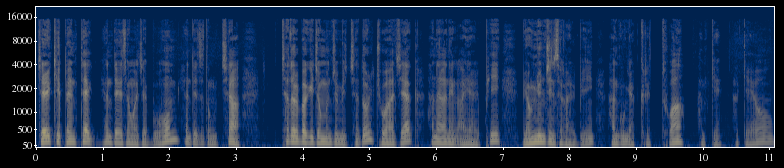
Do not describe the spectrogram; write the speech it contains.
제일캐펜텍, 현대생활재보험, 현대자동차, 차돌박이 전문점 이차돌, 조화제약, 하나은행 IRP, 명륜진사갈비, 한국야크르트와 함께 할게요.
